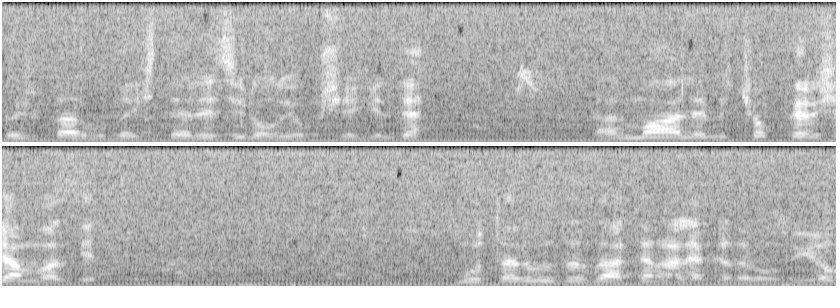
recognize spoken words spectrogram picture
Çocuklar burada işte rezil oluyor bu şekilde. Yani mahallemiz çok perişan vaziyette. Muhtarımız da zaten alakadar oluyor.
